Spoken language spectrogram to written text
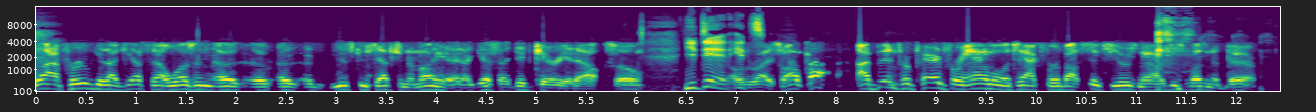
well, I proved it. I guess that wasn't a, a, a misconception in my head. I guess I did carry it out. So. You did. All It's right. So I've, I've been prepared for animal attack for about six years now. It just wasn't a bear.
